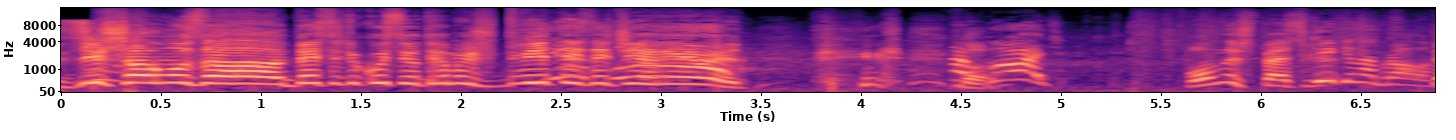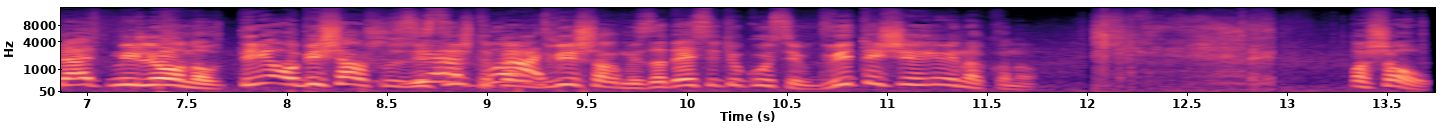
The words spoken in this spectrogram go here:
Зі шаурму за 10 укусів отримаєш 2000 гривень. Ну, бать! Помниш 5, Скільки набрала? 5 мільйонів? Ти обіцяв, що з'їсиш Єбать! тепер дві шаурми за 10 укусів. 2000 гривень на кону. Пішов.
